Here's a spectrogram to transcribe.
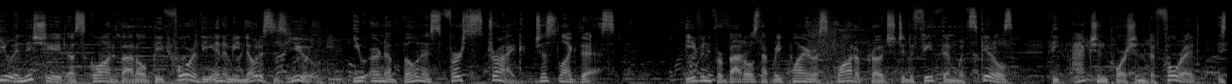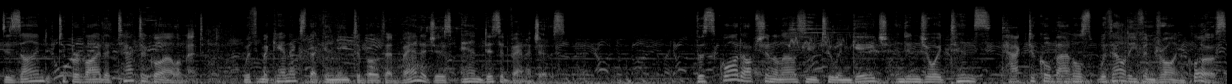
you initiate a squad battle before the enemy notices you, you earn a bonus first strike just like this. Even for battles that require a squad approach to defeat them with skills, the action portion before it is designed to provide a tactical element, with mechanics that can lead to both advantages and disadvantages. The squad option allows you to engage and enjoy tense, tactical battles without even drawing close,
